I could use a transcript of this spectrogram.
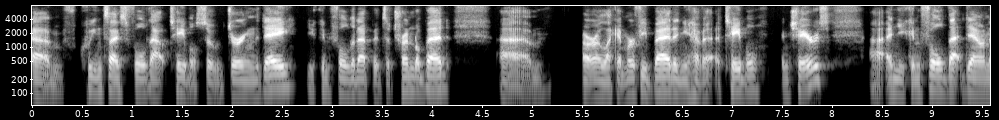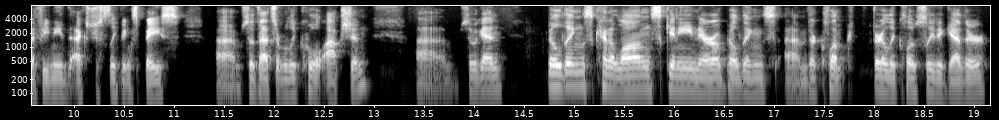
um, queen size fold out table. So during the day, you can fold it up. It's a trundle bed um, or like a Murphy bed, and you have a, a table and chairs, uh, and you can fold that down if you need the extra sleeping space. Um, so that's a really cool option. Um, so again, buildings, kind of long, skinny, narrow buildings. Um, they're clumped fairly closely together.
